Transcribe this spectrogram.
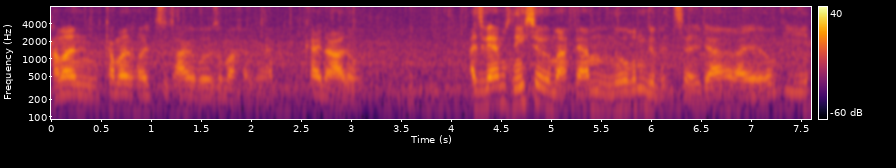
Kann man, kann man heutzutage wohl so machen. Ja. Keine Ahnung. Also wir haben es nicht so gemacht, wir haben nur rumgewitzelt, ja, weil irgendwie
